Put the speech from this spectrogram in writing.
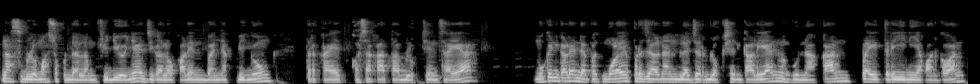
Nah, sebelum masuk ke dalam videonya, jika lo kalian banyak bingung terkait kosakata blockchain saya, mungkin kalian dapat mulai perjalanan belajar blockchain kalian menggunakan Play3 ini ya kawan-kawan.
